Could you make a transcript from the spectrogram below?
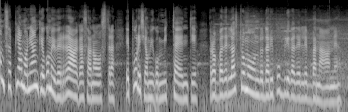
non, sappiamo neanche come verrà casa nostra, eppure siamo i committenti, roba dell'altro mondo, da Repubblica delle Banane.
